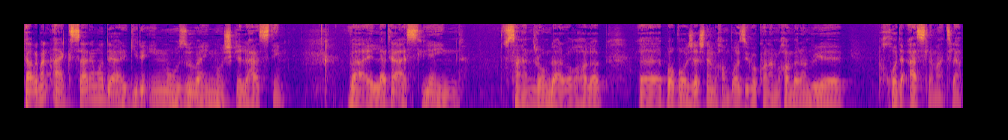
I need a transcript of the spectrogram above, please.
تقریبا اکثر ما درگیر این موضوع و این مشکل هستیم و علت اصلی این سندروم در واقع حالا با واژش نمی‌خوام بازی بکنم می‌خوام برم روی خود اصل مطلب.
